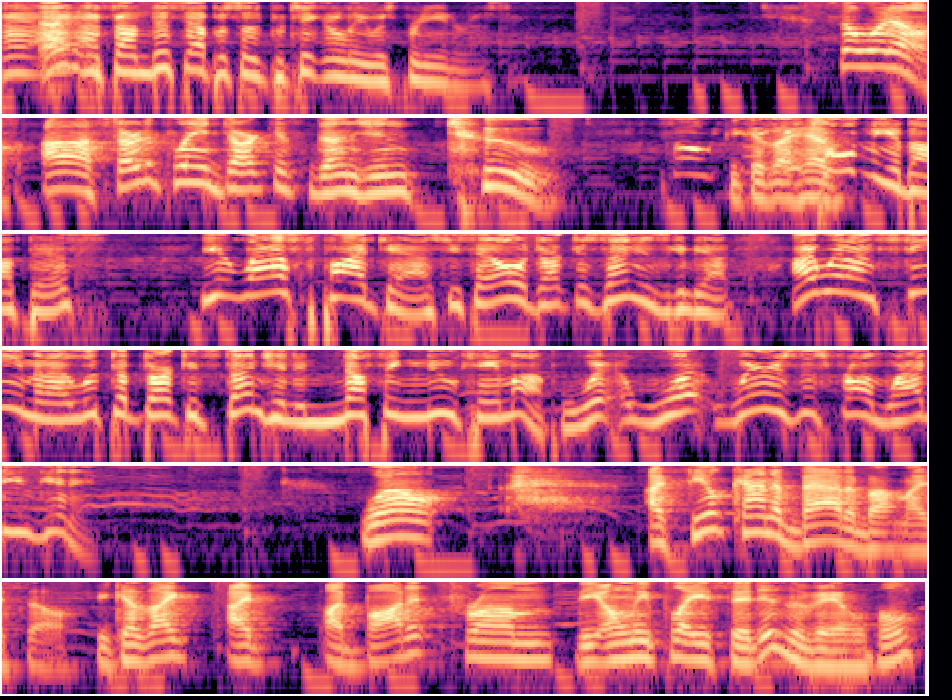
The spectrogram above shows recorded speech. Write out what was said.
I, I, I found this episode particularly was pretty interesting. so what else? Uh, started playing Darkest Dungeon 2. So Because you I have- told me about this. You, last podcast, you said, "Oh, Darkest Dungeon is going to be out." I went on Steam and I looked up Darkest Dungeon, and nothing new came up. Where, what? Where is this from? Why do you get it? Well, I feel kind of bad about myself because I, I I bought it from the only place it is available,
